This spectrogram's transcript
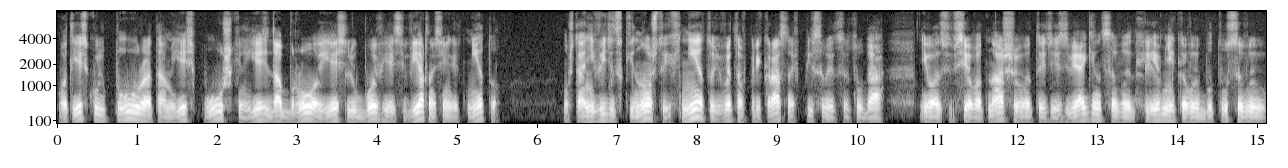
вот есть культура, там есть Пушкин, есть добро, есть любовь, есть верность. Они говорят, нету. Потому что они видят в кино, что их нету, и в этом прекрасно вписывается туда. И вот все вот наши вот эти Звягинцевы, Хлебниковы, Бутусовы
